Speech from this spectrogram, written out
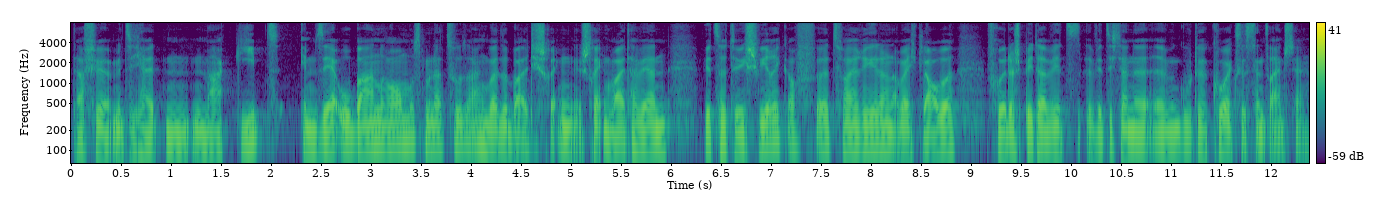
dafür mit Sicherheit einen Markt gibt im sehr urbanen Raum, muss man dazu sagen, weil sobald die Strecken, Strecken weiter werden, wird es natürlich schwierig auf äh, zwei Rädern, aber ich glaube, früher oder später wird sich da eine äh, gute Koexistenz einstellen.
